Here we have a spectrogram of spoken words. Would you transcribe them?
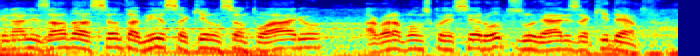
Finalizada a Santa Missa aqui no santuário, agora vamos conhecer outros lugares aqui dentro.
